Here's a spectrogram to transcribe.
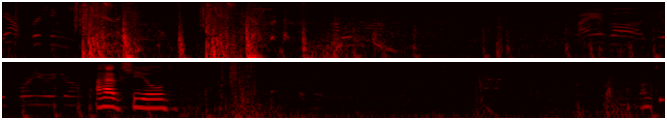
Yeah, freaking. I have a uh, shield for you, Adrian. I have shield. Okay. Honestly,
